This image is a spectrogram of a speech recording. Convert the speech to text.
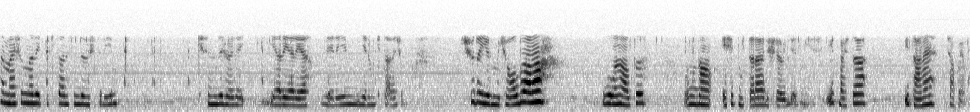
Hemen şunları iki tanesini dönüştüreyim. İkisini de şöyle yarı yarıya vereyim. 22 tane çubuk. Şu da 22 oldu ama bu 16. Bunu da eşit miktara düşürebiliriz miyiz? İlk başta bir tane çapa yapalım.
